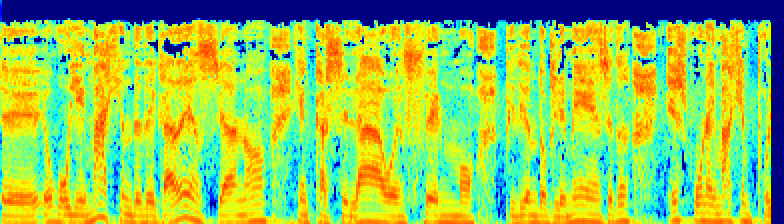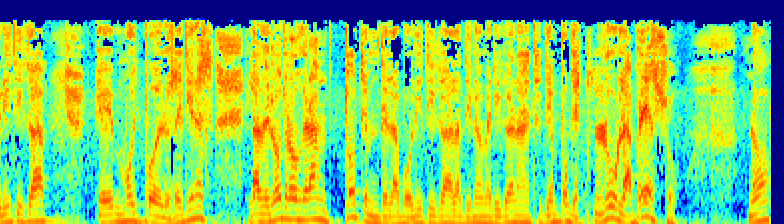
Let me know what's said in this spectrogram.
eh, cuya imagen de decadencia, ¿no? Encarcelado, enfermo, pidiendo clemencia, es una imagen política eh, muy poderosa. Y tienes la del otro gran tótem de la política latinoamericana de este tiempo, que es Lula preso. ¿No? Mm.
